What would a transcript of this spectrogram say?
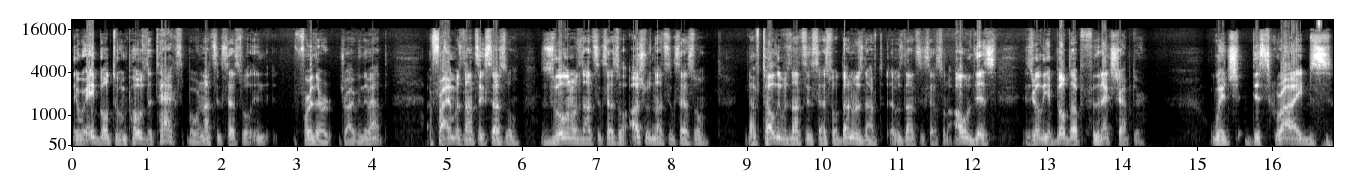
they were able to impose a tax, but were not successful in further driving them out. Ephraim was not successful. Zvulun was not successful. Ash was not successful. Naphtali was not successful. Dan was not, was not successful. All of this is really a build-up for the next chapter, which describes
